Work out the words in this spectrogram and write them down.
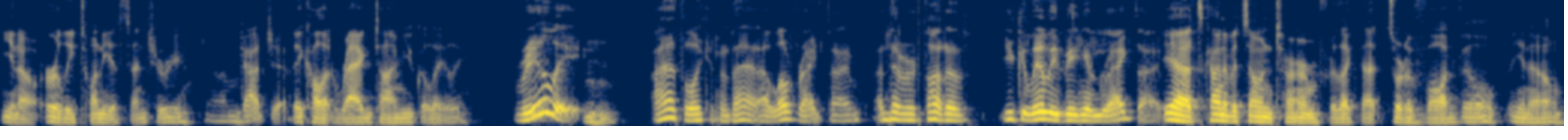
you know, early 20th century. Um, Gotcha. They call it ragtime ukulele. Really? hmm I have to look into that. I love ragtime. I never thought of ukulele being in ragtime. Yeah, it's kind of its own term for like that sort of vaudeville, you know,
